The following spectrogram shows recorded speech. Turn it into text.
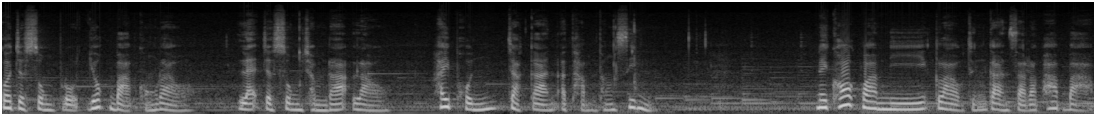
ก็จะทรงโปรดยกบาปของเรา และจะทรงชำระเราให้พ้นจากการอธรรมทั้งสิ้น ในข้อความนี้กล่าวถึงการสารภาพบาป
